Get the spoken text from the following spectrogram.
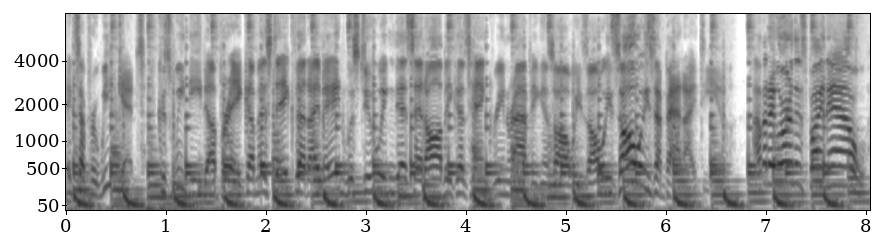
except for weekends, cause we need a break. A mistake that I made was doing this at all because Hank Green rapping is always, always, always a bad idea. Haven't I learn this by now?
